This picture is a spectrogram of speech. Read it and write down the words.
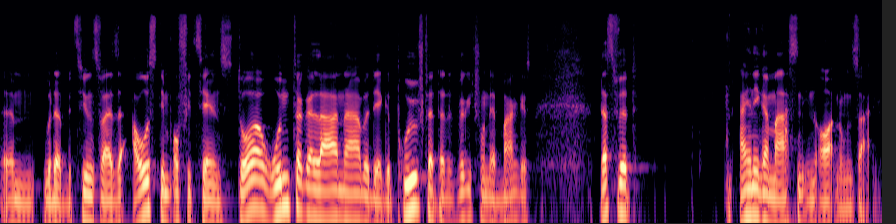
ähm, oder beziehungsweise aus dem offiziellen Store runtergeladen habe, der geprüft hat, dass das wirklich von der Bank ist, das wird einigermaßen in Ordnung sein.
